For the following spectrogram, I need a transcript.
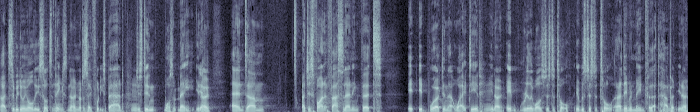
I'd still be doing all these sorts of mm. things. No, not to say footy's bad. Just didn't wasn't me. You Yeah. know. And um, I just find it fascinating that it, it worked in that way. It did. You know, it really was just a tool. It was just a tool, and I didn't even mean for that to happen. You know.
